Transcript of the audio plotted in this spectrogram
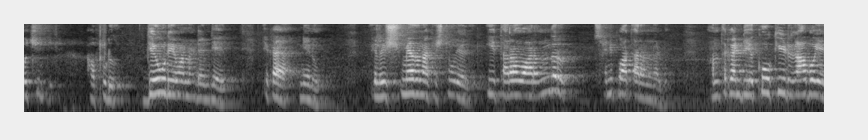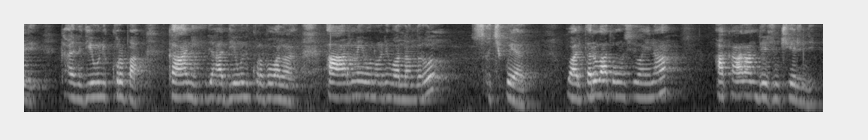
వచ్చింది. అప్పుడు దేవుడు ఏమన్నాడంటే ఇక నేను వీళ్ళ మీద నాకు ఇష్టం లేదు. ఈ తరం వారందరూ చనిపోతారన్నాడు. అంతకంటే ఎక్కువ కీడు రాబోయేది కానీ దేవుని కృప. కానీ ఇది ఆ దేవుని కృప వలన ఆ అరణ్యంలోని వాళ్ళందరూ చచ్చిపోయారు. వారి తరువాత వంశమైన ఆ కాలాన్ని దేశం చేరింది.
